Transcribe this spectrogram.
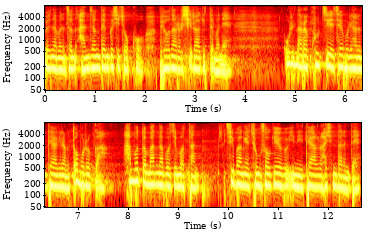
왜냐하면 저는 안정된 것이 좋고 변화를 싫어하기 때문에 우리나라 굴지의 재벌이 하는 대학이라면 또 모를까 한 번도 만나보지 못한 지방의 중소기업인이 대학을 하신다는데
